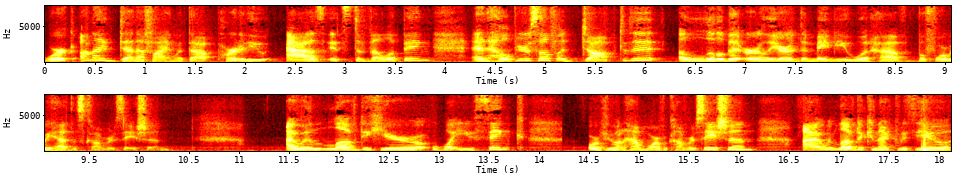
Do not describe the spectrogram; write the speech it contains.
work on identifying with that part of you as it's developing and help yourself adopt it a little bit earlier than maybe you would have before we had this conversation. I would love to hear what you think, or if you want to have more of a conversation, I would love to connect with you.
